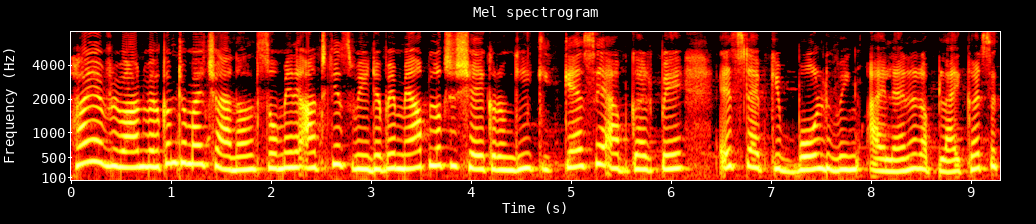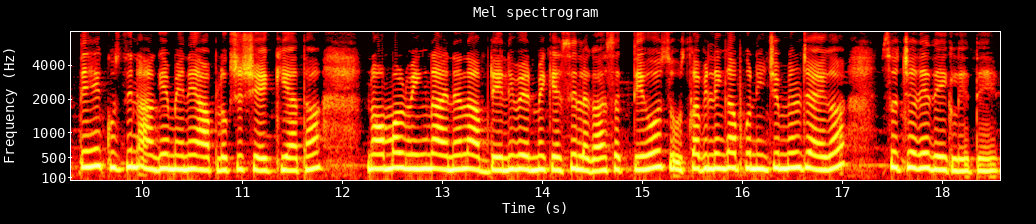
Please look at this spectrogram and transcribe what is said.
Hi everyone welcome to my channel so मेरे आज के इस वीडियो पे मैं आप लोग से शेयर करूँगी कि कैसे आप घर पे इस टाइप की बोल्ड विंग आईलाइनर अप्लाई कर सकते हैं। कुछ दिन आगे मैंने आप लोग से शेयर किया था नॉर्मल विंग आईलाइनर आप डेली वेयर में कैसे लगा सकते हो। सो उसका भी लिंक आपको नीचे मिल जाएगा। सो चलिए देख लेते हैं।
